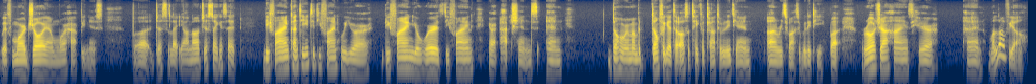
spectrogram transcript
with more joy and more happiness. But just to let y'all know, just like I said, Define, continue to define who you are. Define your words, define your actions, and don't remember, don't forget to also take accountability and uh, responsibility. But Rojah Hindz here, And I love y'all.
